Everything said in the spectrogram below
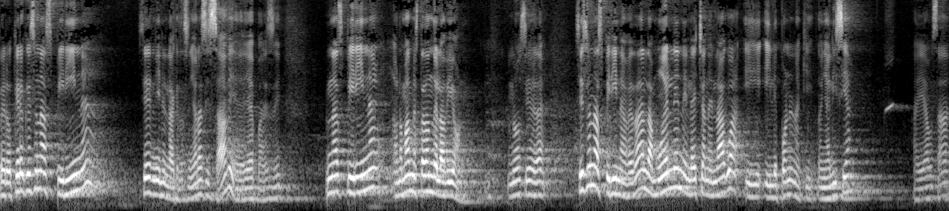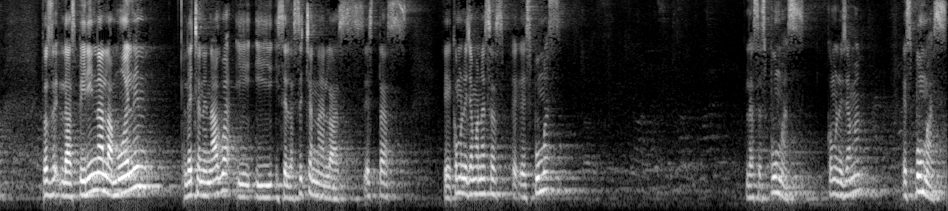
Pero creo que es una aspirina Sí, miren, la, la señora sí sabe, ella parece. Una aspirina, nomás me está dando el avión. No, sí, ¿verdad? Sí, es una aspirina, ¿verdad? La muelen y la echan en el agua y, le ponen aquí. Doña Alicia, ahí usada. Entonces, la aspirina la muelen, le echan en agua y, se las echan a las, estas, eh, ¿cómo le llaman esas eh, espumas? Las espumas, ¿cómo les llaman? Espumas.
